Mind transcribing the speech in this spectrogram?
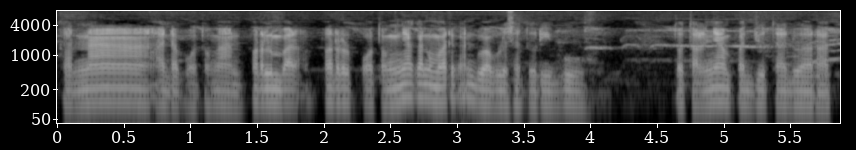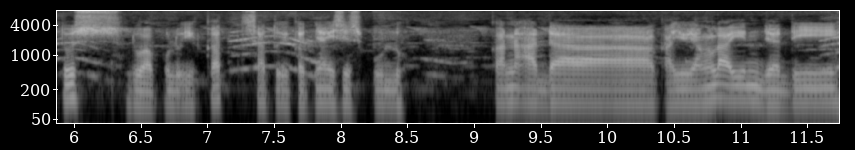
Karena ada potongan. Per lembar per potongnya kan kemarin kan 21.000 totalnya 4.200 20 ikat satu ikatnya isi 10 karena ada kayu yang lain jadi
